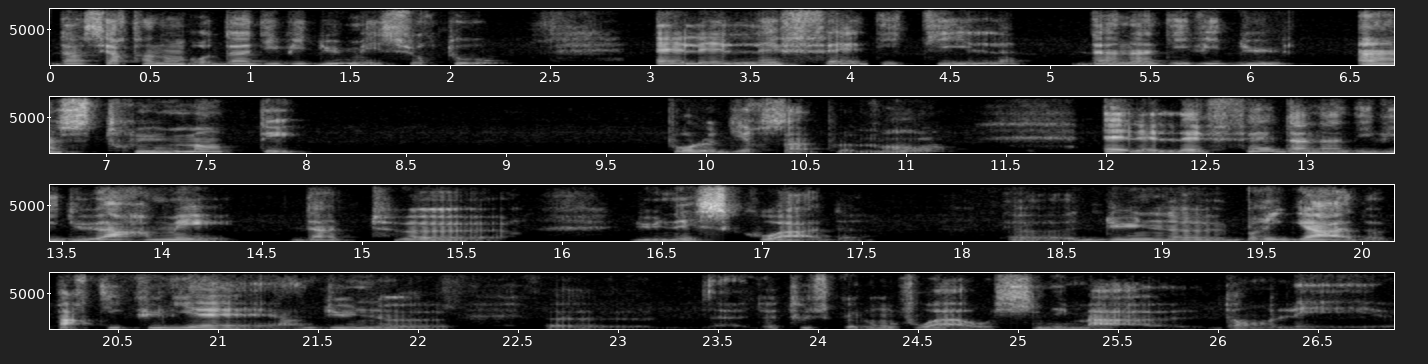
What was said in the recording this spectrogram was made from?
d'un certain nombre d'individus, mais surtout, elle est l'effet, dit-il, d'un individu instrumenté. Pour le dire simplement, elle est l'effet d'un individu armé, d'un tueur, d'une escouade, euh, d'une brigade particulière, d'une euh, de tout ce que l'on voit au cinéma euh, dans les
